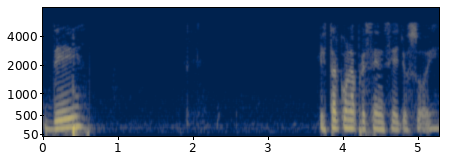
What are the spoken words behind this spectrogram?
de estar con la presencia yo soy.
